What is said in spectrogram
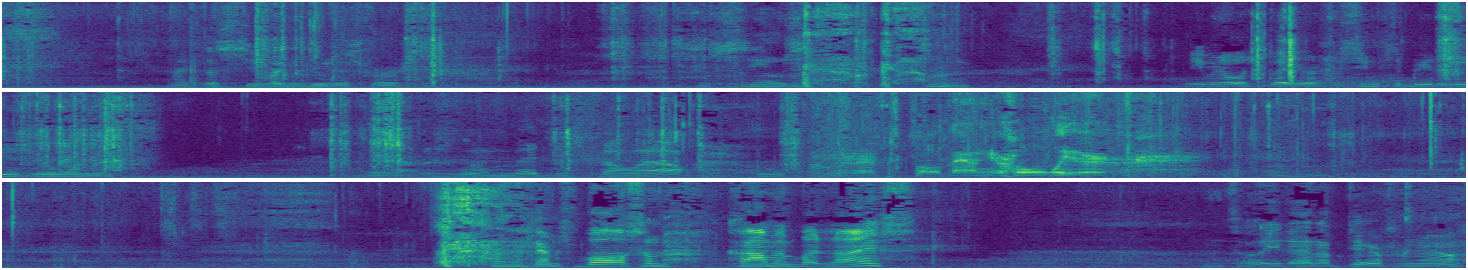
All right, let's see if I can do this first. It seems, even though it's bigger, it seems to be the easier one to. Yeah, this little med just fell out. Ooh, I'm gonna have to fall down your hole here. Kemp's balsam, common but nice. I'll tell you that up there for now.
